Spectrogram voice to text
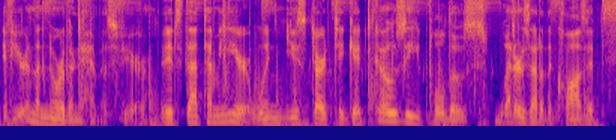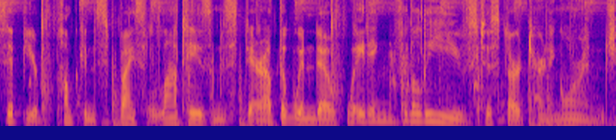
If you're in the northern hemisphere, it's that time of year when you start to get cozy, pull those sweaters out of the closet, sip your pumpkin spice lattes, and stare out the window, waiting for the leaves to start turning orange.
